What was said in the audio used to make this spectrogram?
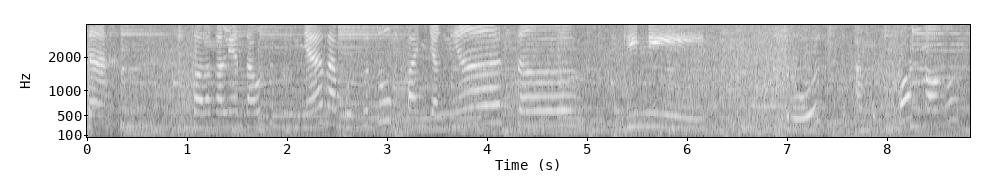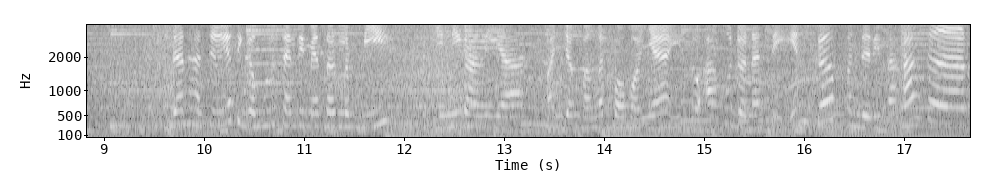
Nah, kalau kalian tahu rambutku tuh panjangnya segini. Terus aku potong dan hasilnya 30 cm lebih. Segini kali ya panjang banget pokoknya. Itu aku donasiin ke penderita kanker.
